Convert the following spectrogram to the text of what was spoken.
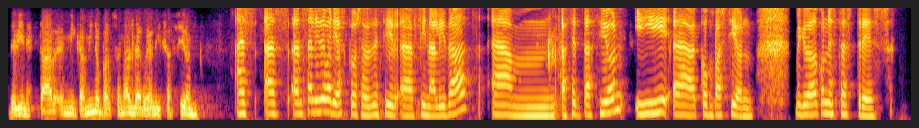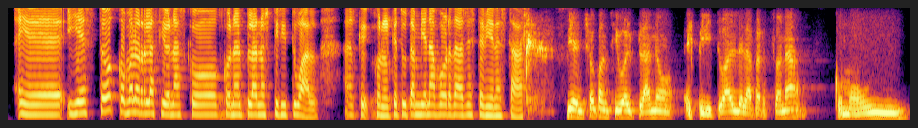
de bienestar, en mi camino personal de realización. han salido varias cosas, es decir, eh, finalidad, em, aceptación y eh, compasión. Me he quedado con estas tres. Eh, ¿Y esto cómo lo relacionas con, el plano espiritual, con el que tú también abordas este bienestar? Bien, yo concibo el plano espiritual de la persona como un,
